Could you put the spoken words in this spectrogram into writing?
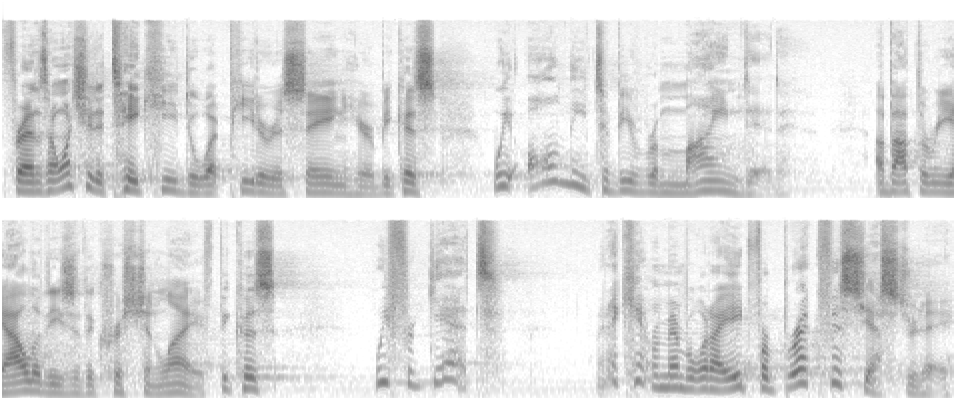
friends, I want you to take heed to what Peter is saying here because we all need to be reminded about the realities of the Christian life because we forget. I mean, I can't remember what I ate for breakfast yesterday.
